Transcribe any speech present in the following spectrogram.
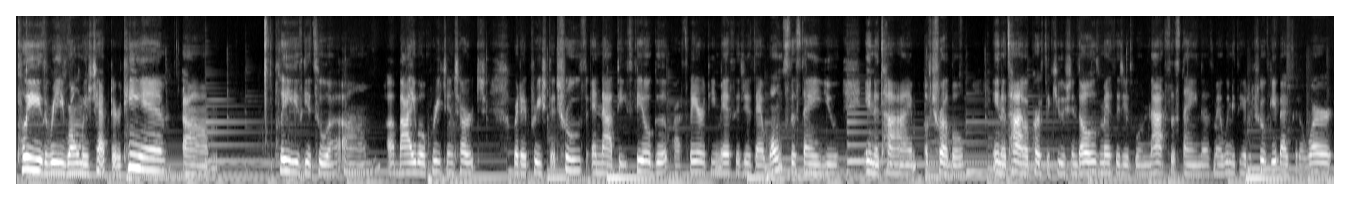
please read Romans chapter 10. Um, please get to a um, a Bible preaching church where they preach the truth and not these feel good prosperity messages that won't sustain you in a time of trouble, in a time of persecution. Those messages will not sustain us, man. We need to hear the truth, get back to the word,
